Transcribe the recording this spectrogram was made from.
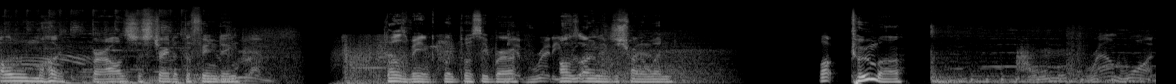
Oh my, bro, I was just straight up defending. I was being a complete pussy, bro. I was only just trying to win. What? Kuma? Round one.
